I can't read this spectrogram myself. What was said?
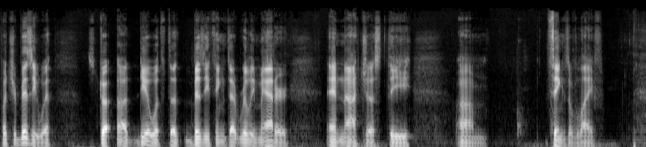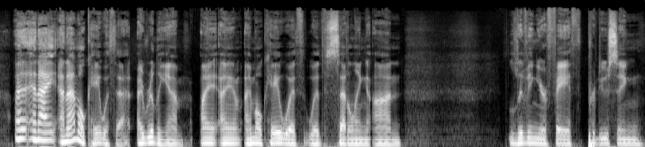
what you're busy with. Uh, deal with the busy things that really matter, and not just the um, things of life. And I and I'm okay with that. I really am. I, I am I'm okay with with settling on living your faith, producing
